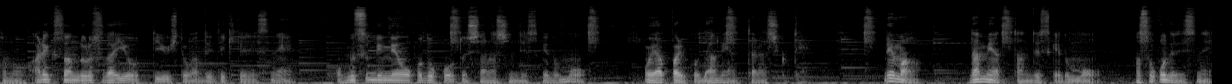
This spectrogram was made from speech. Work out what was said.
そのアレクサンドロス大王っていう人が出てきてですねこう結び目を施こうとしたらしいんですけどもやっぱりこうダメやったらしくて。でまあダメやったんですけども、まあ、そこでですね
